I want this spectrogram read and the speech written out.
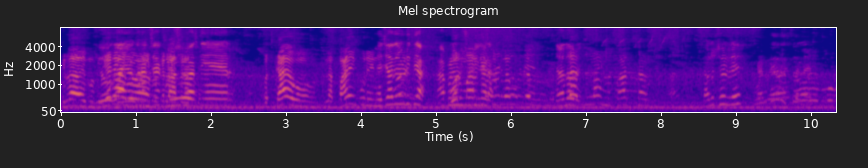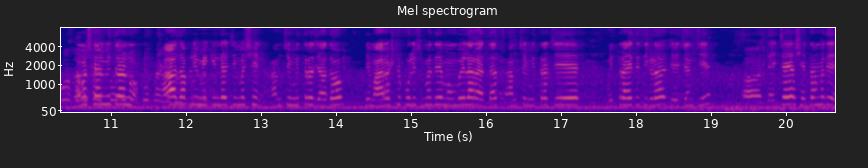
तिला योगा योगाच्या सुरुवातीर पण काय हो तिला पाणी पुरी त्याच्यात एवढी द्या आपण चालू सोड रे नमस्कार मित्रांनो आज आपली मेक इंडियाची मशीन आमचे मित्र जाधव हे महाराष्ट्र पोलीसमध्ये मुंबईला राहतात. आमचे मित्राचे मित्र आहेत ते तिकडं जयचंदचे. अं, त्याच्या या शेतामध्ये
